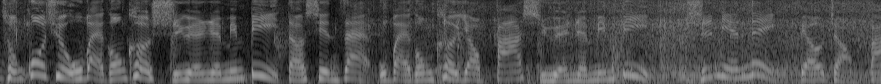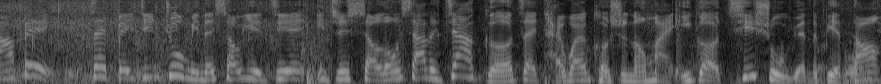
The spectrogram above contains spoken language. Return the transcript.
从过去五百公克十元人民币，到现在五百公克要八十元人民币，十年内飙涨八倍。在北京著名的宵夜街，一只小龙虾的价格在台湾可是能买一个七十五元的便当。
